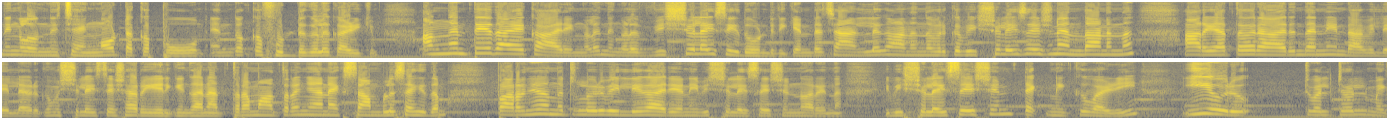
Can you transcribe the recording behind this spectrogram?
നിങ്ങൾ ഒന്നിച്ച് എങ്ങോട്ടൊക്കെ പോവും എന്തൊക്കെ ഫുഡുകൾ കഴിക്കും? അങ്ങനത്തേതായ കാര്യങ്ങൾ നിങ്ങൾ വിഷ്വലൈസ് ചെയ്തുകൊണ്ടിരിക്കുക. എന്റെ ചാനൽ കാണുന്നവർക്ക് വിഷ്വലൈസേഷൻ എന്താണെന്ന് അറിയാത്തവരാരും തന്നെ ഉണ്ടാവില്ല. എല്ലാവർക്കും വിഷ്വലൈസേഷൻ അറിയായിരിക്കും. കാരണം അത്രമാത്രം ഞാൻ എക്സാമ്പിൾ സഹിതം പറഞ്ഞു തന്നിട്ടുള്ള ഒരു വലിയ കാര്യമാണ് ഈ വിഷ്വലൈസേഷൻ എന്ന് പറയുന്നത്. ഈ വിഷ്വലൈസേഷൻ ടെക്നിക്ക് വഴി ഈ ഒരു ട്വൽവ് ട്വൽവ്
